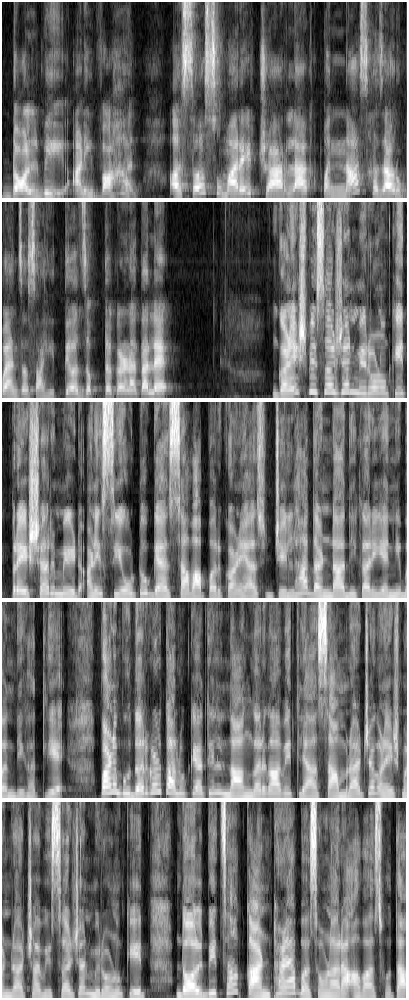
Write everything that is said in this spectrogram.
डॉल्बी आणि वाहन असं सुमारे चार लाख पन्नास हजार रुपयांचं साहित्य जप्त करण्यात आलं आहे गणेश विसर्जन मिरवणुकीत प्रेशर मीड आणि सीओ टू गॅसचा वापर करण्यास जिल्हा दंडाधिकारी यांनी बंदी घातली आहे. पण भुदरगड तालुक्यातील नांगरगाव इथल्या साम्राज्य गणेश मंडळाच्या विसर्जन मिरवणुकीत डॉल्बीचा कानठळ्या बसवणारा आवाज होता.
